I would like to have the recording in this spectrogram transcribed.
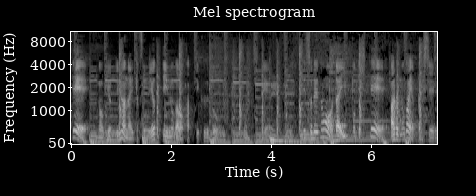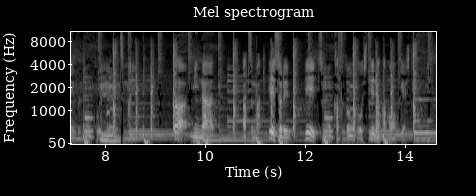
て農業っていうのは成り立つんだよっていうのが分かってくると思うんですね。で、それの第一歩としてあるのがやっぱり青年部のこういう集まりがみんな集まって、それでその活動を通して仲間を増やしていくみたいな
